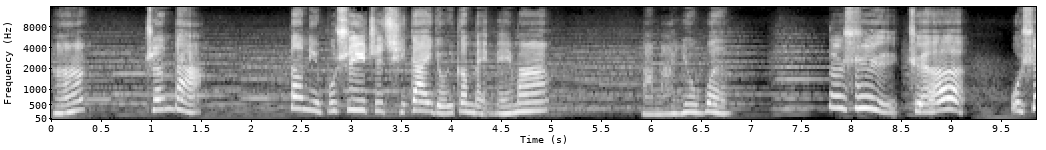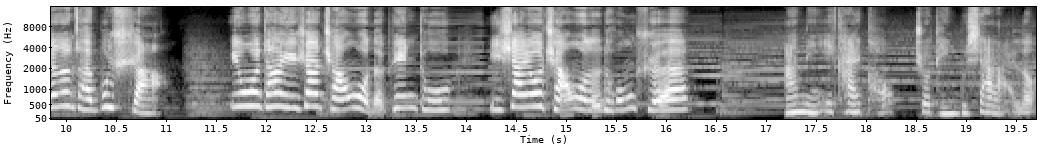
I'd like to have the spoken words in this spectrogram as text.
啊，真的？但你不是一直期待有一个妹妹吗？妈妈又问。那是以前，我现在才不想，因为他一下抢我的拼图，一下又抢我的同学。阿宁一开口就停不下来了，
